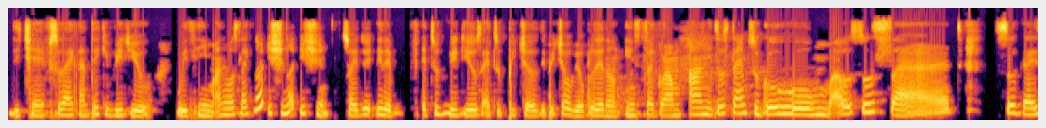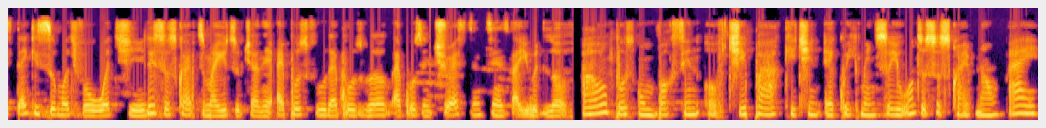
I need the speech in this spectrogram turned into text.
the chef so that I can take a video with him. And it was like, no issue, no issue. So I did, a, I took videos, I took pictures. The picture will be uploaded on Instagram. And it was time to go home. I was so sad. So guys, thank you so much for watching. Please subscribe to my YouTube channel. I post food, I post vlog, I post interesting things that you would love. I won't post unboxing of cheaper kitchen equipment. So you want to subscribe now. Bye.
